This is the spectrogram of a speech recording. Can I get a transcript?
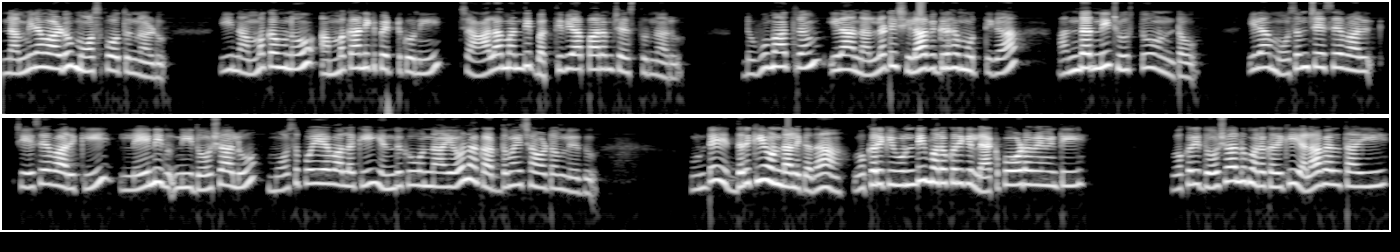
నమ్మినవాడు మోసపోతున్నాడు. ఈ నమ్మకమును అమ్మకానికి పెట్టుకొని చాలామంది భక్తి వ్యాపారం చేస్తున్నారు. నువ్వు మాత్రం ఇలా నల్లటి శిలా విగ్రహమూర్తిగా అందరినీ చూస్తూ ఉంటావు. ఇలా మోసం చేసేవారి చేసేవారికి లేని నీ దోషాలు మోసపోయే వాళ్ళకి ఎందుకు ఉన్నాయో నాకు అర్థమై చావటం లేదు. ఉంటే ఇద్దరికీ ఉండాలి కదా. ఒకరికి ఉండి మరొకరికి లేకపోవడం ఏమిటి? ఒకరి దోషాలు మరొకరికి ఎలా వెళ్తాయి?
